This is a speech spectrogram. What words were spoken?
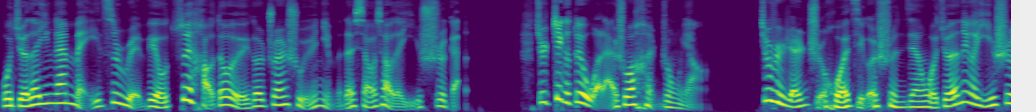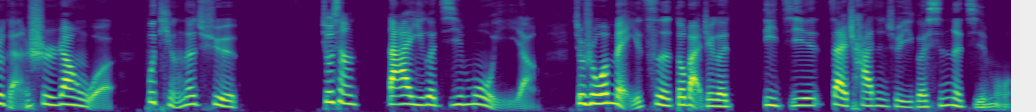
我觉得应该每一次 review 最好都有一个专属于你们的小小的仪式感，就这个对我来说很重要。就是人只活几个瞬间，我觉得那个仪式感是让我不停的去，就像搭一个积木一样，就是我每一次都把这个。地基再插进去一个新的积木，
